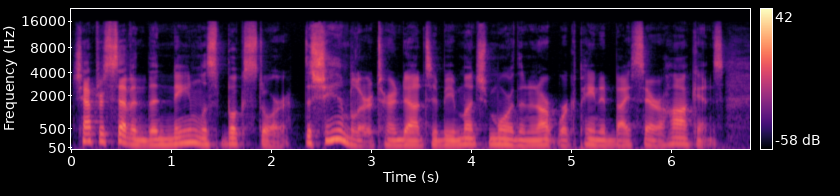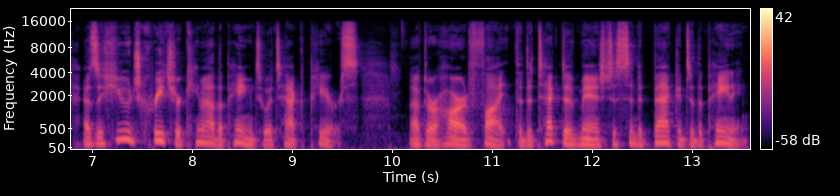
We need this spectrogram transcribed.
Chapter 7 The Nameless Bookstore. The Shambler turned out to be much more than an artwork painted by Sarah Hawkins, as a huge creature came out of the painting to attack Pierce. After a hard fight, the detective managed to send it back into the painting.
